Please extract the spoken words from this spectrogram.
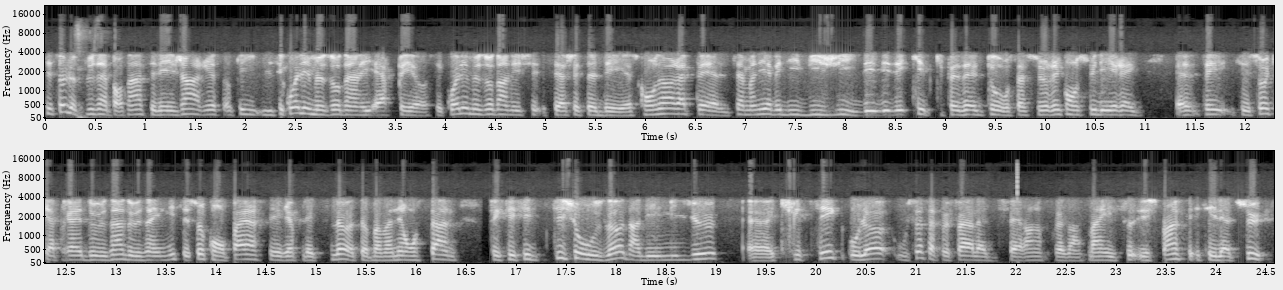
c'est ça le plus important, c'est les gens à risque. OK, c'est quoi les mesures dans les RPA? C'est quoi les mesures dans les CHSLD? Est-ce qu'on a un rappel? Tu sais, à un moment donné, il y avait des vigies, des, des équipes qui faisaient le tour, s'assurer qu'on suit les règles. Euh, c'est sûr qu'après deux ans, deux ans et demi, c'est sûr qu'on perd ces réflexes-là. À un moment donné, on se tanne. Fait que c'est ces petites choses-là dans des milieux euh, critiques où là, où ça, ça peut faire la différence présentement. Et je pense que c'est là-dessus.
